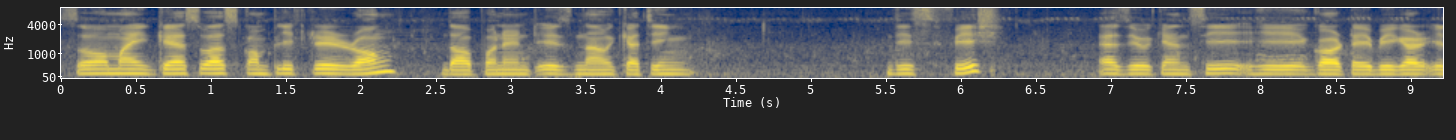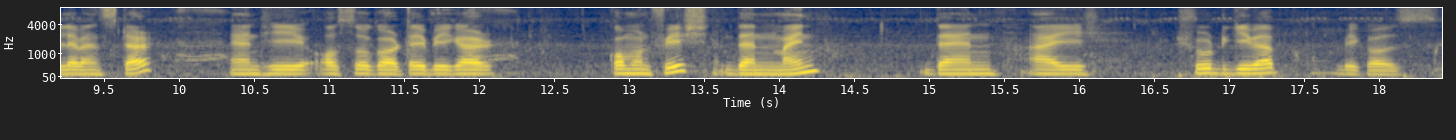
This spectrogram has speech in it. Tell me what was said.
So my guess was completely wrong. The opponent is now catching this fish as you can see he got a bigger 11 star and he also got a bigger common fish than mine. Then I should give up because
